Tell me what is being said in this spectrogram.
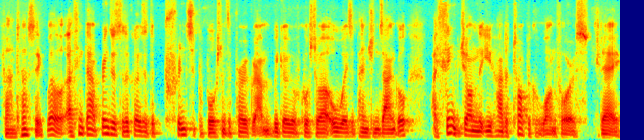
Fantastic. Well, I think that brings us to the close of the principal portion of the program. We go, of course, to our always a pensions angle. I think, John, that you had a topical one for us today.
